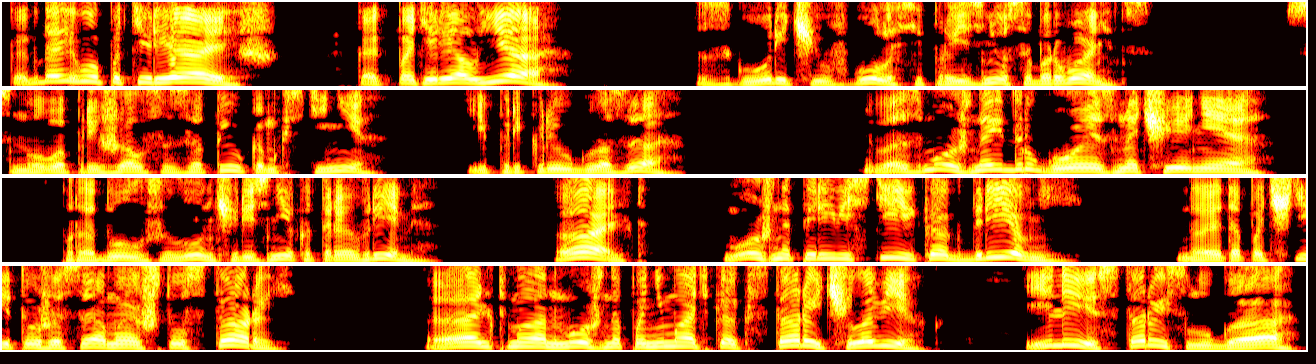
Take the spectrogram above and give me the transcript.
когда его потеряешь, как потерял я. С горечью в голосе произнес оборванец. Снова прижался затылком к стене и прикрыл глаза. Возможно и другое значение. Продолжил он через некоторое время. Альт можно перевести как древний, но это почти то же самое, что старый. Альтман можно понимать как старый человек, или старый слуга,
